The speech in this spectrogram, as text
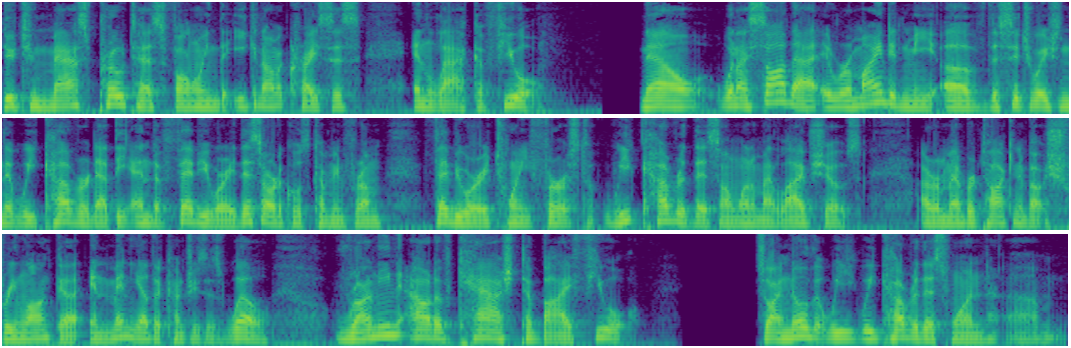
due to mass protests following the economic crisis and lack of fuel. Now, when I saw that, it reminded me of the situation that we covered at the end of February. This article is coming from February 21st. We covered this on one of my live shows. I remember talking about Sri Lanka and many other countries as well running out of cash to buy fuel. So I know that we we cover this one um,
